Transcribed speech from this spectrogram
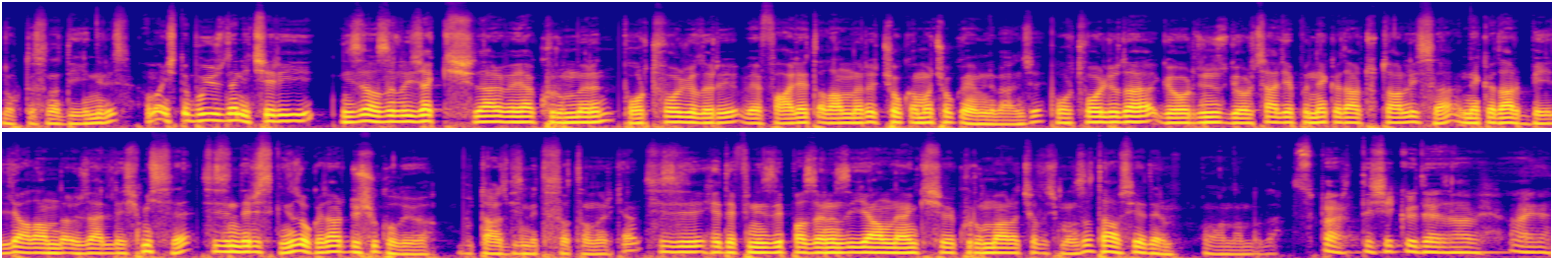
noktasına değiniriz. Ama işte bu yüzden içeriğinizi hazırlayacak kişiler veya kurumların portfolyoları ve faaliyet alanları çok ama çok önemli bence. Portfolyoda gördüğünüz görsel yapı ne kadar tutarlıysa, ne kadar belli alanda özelleşmişse sizin de riskiniz o kadar düşük oluyor bu tarz hizmeti satın alırken. Sizi, hedefinizi, pazarınızı iyi anlayan kişi ve kurumlarla çalışmanızı tavsiye ederim o anlamda da. Süper. Teşekkür ederiz abi. Aynen.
